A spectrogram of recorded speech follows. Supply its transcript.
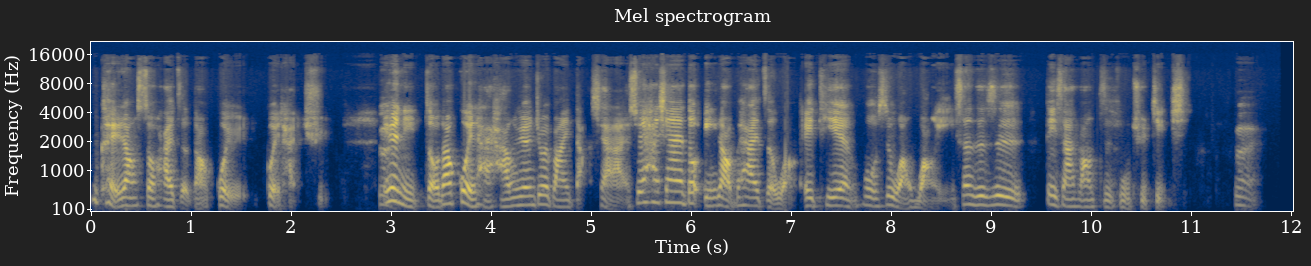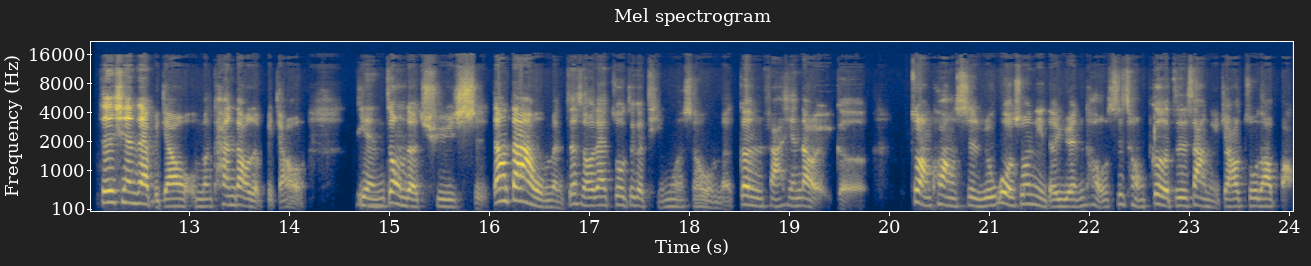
不可以让受害者到柜柜台去，因为你走到柜台，行员就会把你挡下来，所以他现在都引导被害者往 ATM 或者是往网银，甚至是第三方支付去进行。对，这是现在比较我们看到的比较严重的趋势。当、嗯、当然，我们这时候在做这个题目的时候，我们更发现到有一个。状况是，如果说你的源头是从各自上，你就要做到保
